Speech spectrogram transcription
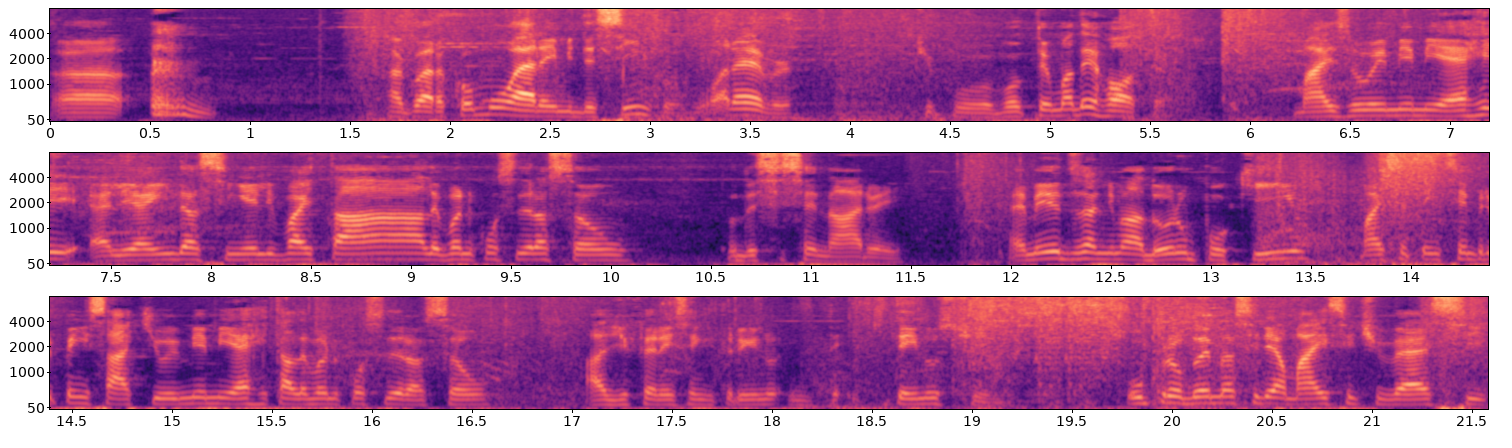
Uh, agora, como era MD5, whatever. Tipo, vou ter uma derrota. Mas o MMR, ele ainda assim, ele vai estar tá levando em consideração todo esse cenário aí. É meio desanimador um pouquinho, mas você tem que sempre pensar que o MMR está levando em consideração a diferença entre, que tem nos times. O problema seria mais se tivesse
